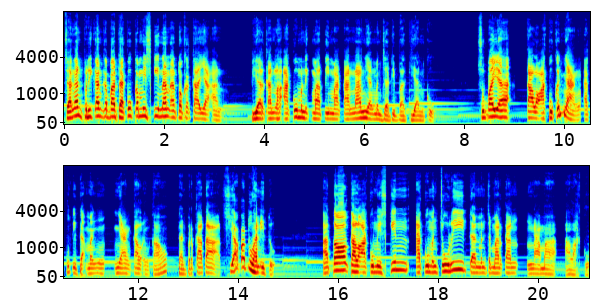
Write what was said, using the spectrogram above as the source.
Jangan berikan kepadaku kemiskinan atau kekayaan. Biarkanlah aku menikmati makanan yang menjadi bagianku. Supaya kalau aku kenyang, aku tidak menyangkal engkau dan berkata, siapa Tuhan itu? Atau kalau aku miskin, aku mencuri dan mencemarkan nama Allahku.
